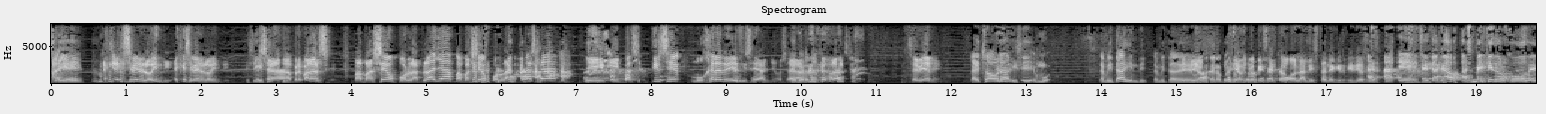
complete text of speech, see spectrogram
Ay, viene- Es, que, es que se vienen los indies, es que se vienen los. Que sí, o sea, sí. prepararse. Para paseos por la playa, para paseos por la casa y, y para sentirse mujeres de 16 años. O sea, Es verdad. prepararse. Se viene. La he hecho ahora y sí, la mitad es indie, la mitad de... Yo, no, yo creo que se ha hecho la lista en Xvideos y ya. Ah, eh, ¿has metido el juego de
